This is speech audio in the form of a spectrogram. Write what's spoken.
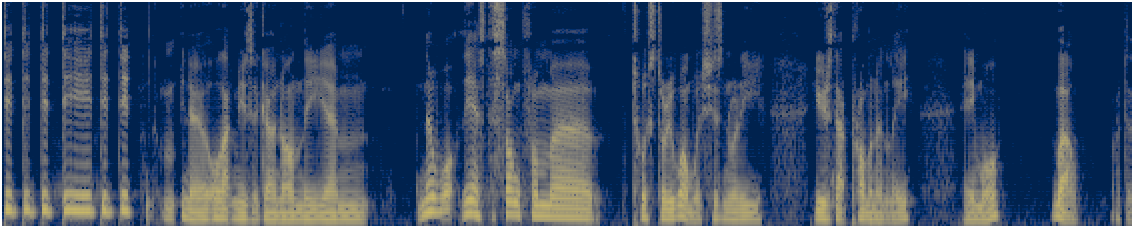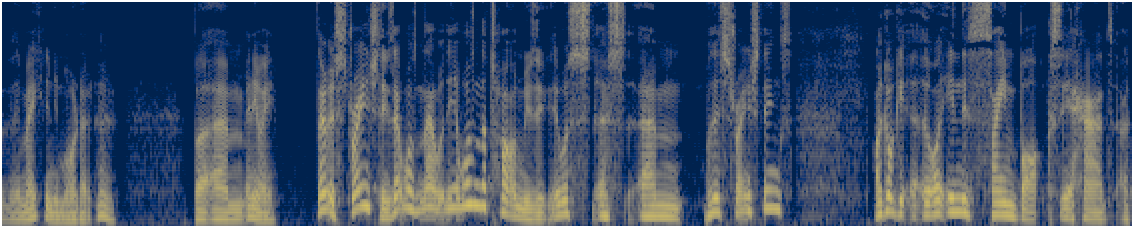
Did did did did did did you know all that music going on? The um, no, what? Yes, the song from uh, Toy Story One, which isn't really used that prominently anymore. Well, I don't think they make it anymore. I don't know. But um, anyway, no, it was Strange Things. That wasn't that. It wasn't the title music. It was uh, um, was it Strange Things? I got uh, in this same box. It had a,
